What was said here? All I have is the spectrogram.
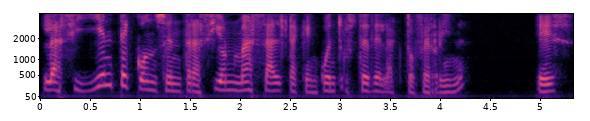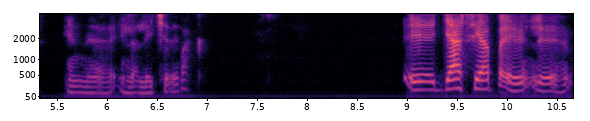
La siguiente concentración más alta que encuentra usted de lactoferrina es en, eh, la leche de vaca. Eh, ya se ha eh,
